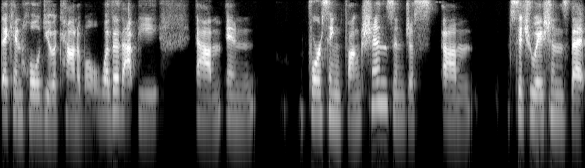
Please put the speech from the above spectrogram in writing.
that can hold you accountable, whether that be um, in forcing functions and just um, situations that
